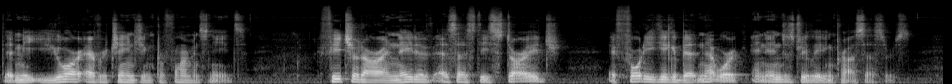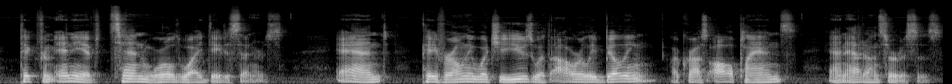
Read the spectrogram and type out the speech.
that meet your ever changing performance needs. Featured are a native SSD storage, a 40 gigabit network, and industry leading processors. Pick from any of 10 worldwide data centers. And pay for only what you use with hourly billing across all plans and add on services.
